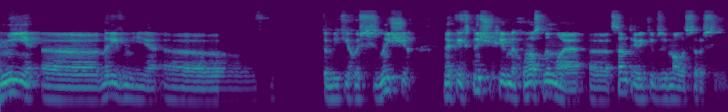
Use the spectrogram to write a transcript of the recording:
ні на рівні там якихось нижчих, на якихось нижчих рівнях у нас немає центрів, які б займалися Росією.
